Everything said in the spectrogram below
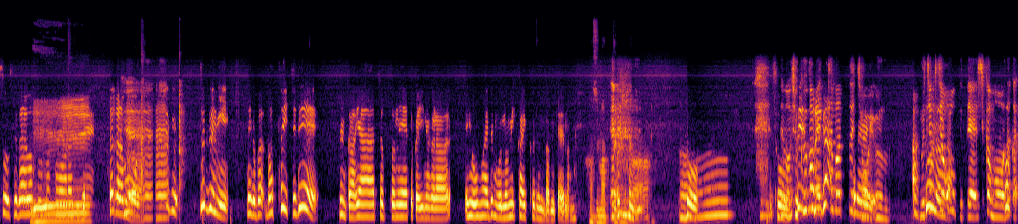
そう、世代はそんな変わらずで。へだからもう、すぐ、すぐに、なんかババツイチで、なんか、いやー、ちょっとね、とか言いながら、え、お前でも飲み会来るんだ、みたいな。始まってるんだ。そうそう。でも職場めっちゃばバツイチ多い。うん。あ、むちゃくちゃ多くて、しかも、なんか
